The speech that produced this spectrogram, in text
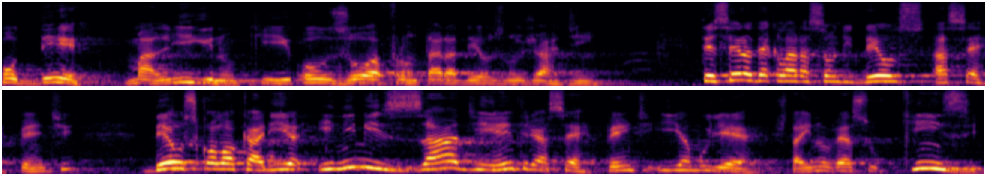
poder maligno que ousou afrontar a Deus no jardim. Terceira declaração de Deus à serpente: Deus colocaria inimizade entre a serpente e a mulher. Está aí no verso 15.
